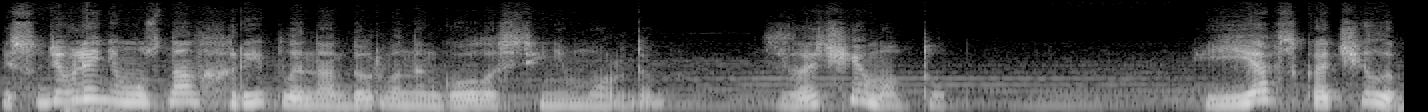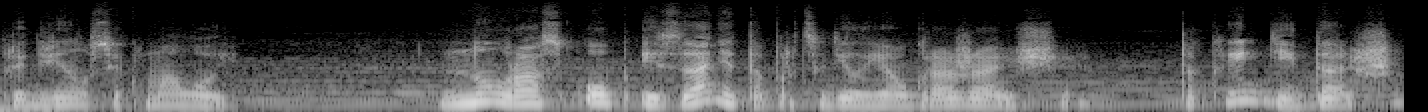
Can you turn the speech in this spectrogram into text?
И с удивлением узнал хриплый надорванный голос Синемордова. Зачем он тут? Я вскочил и придвинулся к малой. «Ну, раз об и занято», – процедил я угрожающе, – «так иди дальше».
